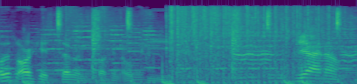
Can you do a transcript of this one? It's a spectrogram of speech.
Oh, this RK7 is fucking OP. Yeah, I know.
